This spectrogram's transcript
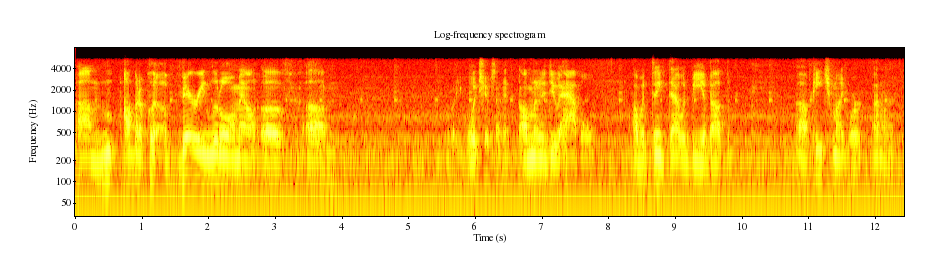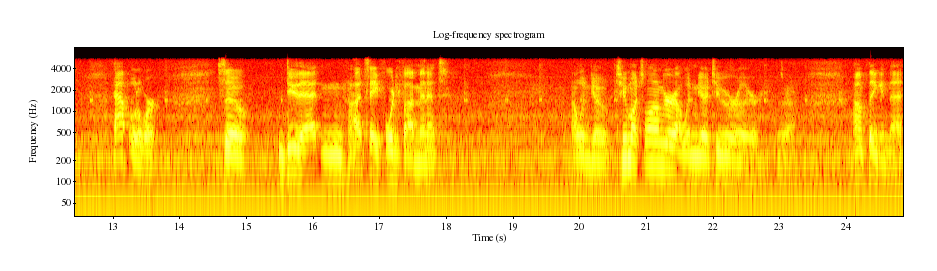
Um, I'm going to put a very little amount of um, like wood chips in it. I'm going to do apple I would think that would be about the uh, peach might work. I don't know. Apple will work. So do that and I'd say 45 minutes. I wouldn't go too much longer. I wouldn't go too earlier. So I'm thinking that.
